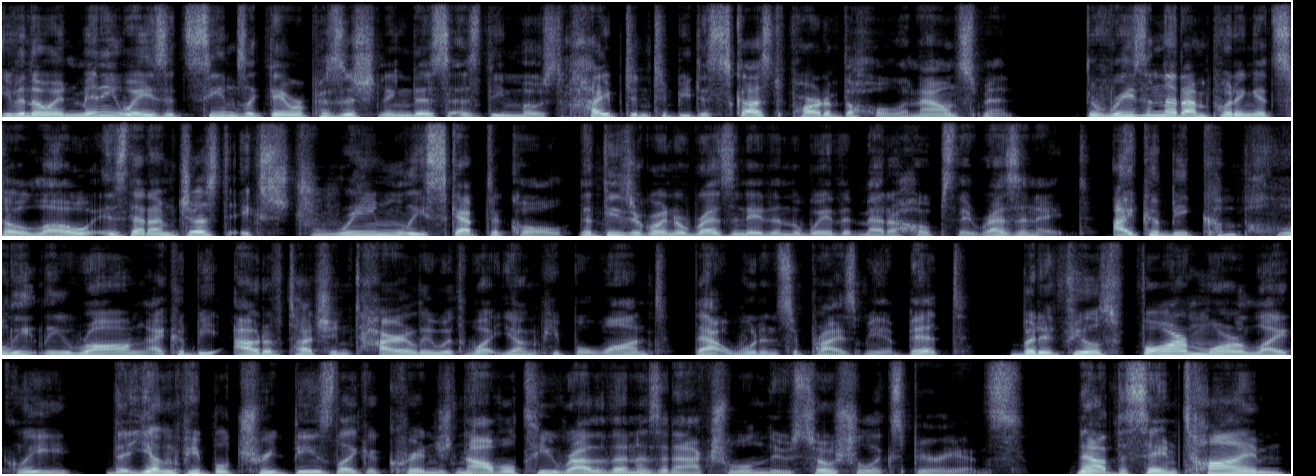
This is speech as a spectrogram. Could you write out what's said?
even though in many ways it seems like they were positioning this as the most hyped and to be discussed part of the whole announcement. The reason that I'm putting it so low is that I'm just extremely skeptical that these are going to resonate in the way that Meta hopes they resonate. I could be completely wrong. I could be out of touch entirely with what young people want. That wouldn't surprise me a bit but it feels far more likely that young people treat these like a cringe novelty rather than as an actual new social experience. Now, at the same time,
